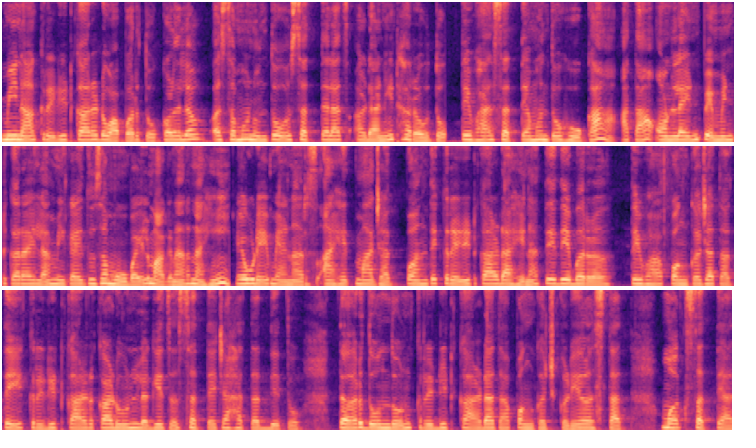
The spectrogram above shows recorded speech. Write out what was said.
मी ना क्रेडिट कार्ड वापरतो. कळलं? असं म्हणून तो सत्यालाच अडाणी ठरवतो. तेव्हा सत्य म्हणतो हो का? आता ऑनलाईन पेमेंट करायला मी काय तुझा मोबाईल मागणार नाही? एवढे मॅनर्स आहेत माझ्यात. पण ते क्रेडिट कार्ड आहे ना ते दे बरं. तेव्हा पंकज आता ते क्रेडिट कार्ड काढून लगेचच सत्याच्या हातात देतो. तर दोन दोन क्रेडिट कार्ड आता पंकजकडे असतात. मग सत्या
